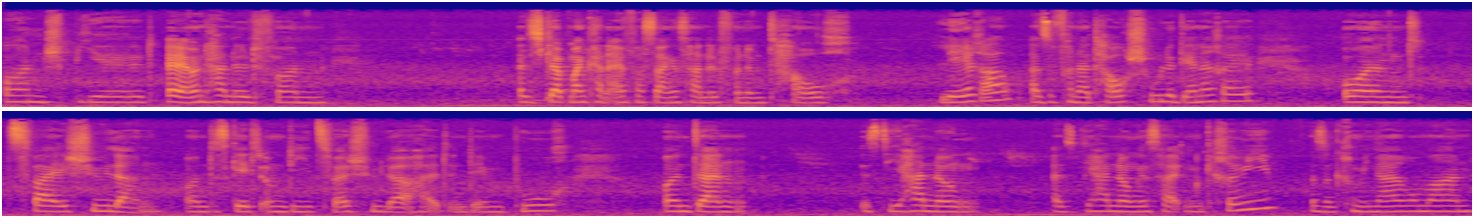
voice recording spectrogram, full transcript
und spielt, äh, und handelt von, also ich glaube, man kann einfach sagen, es handelt von einem Tauchlehrer, also von der Tauchschule generell und zwei Schülern. Und es geht um die zwei Schüler halt in dem Buch. Und dann ist die Handlung, also die Handlung ist halt ein Krimi, also ein Kriminalroman.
